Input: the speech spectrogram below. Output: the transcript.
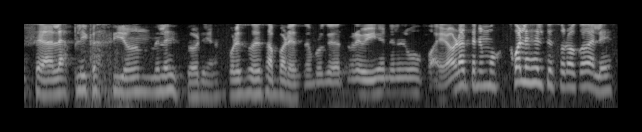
sea la explicación de la historia. Por eso desaparecen, porque reviven en el bonfire. Ahora tenemos, ¿cuál es el tesoro? Es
